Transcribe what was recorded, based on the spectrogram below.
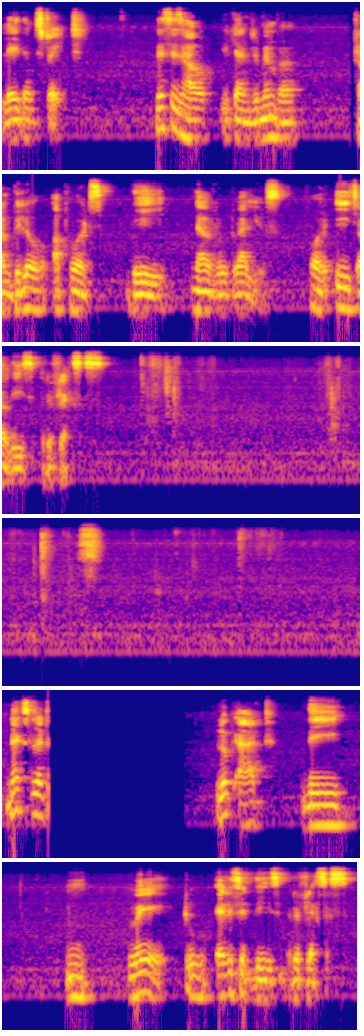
lay them straight. This is how you can remember from below upwards the nerve root values for each of these reflexes Next, let us look at the mm, way to elicit these reflexes.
